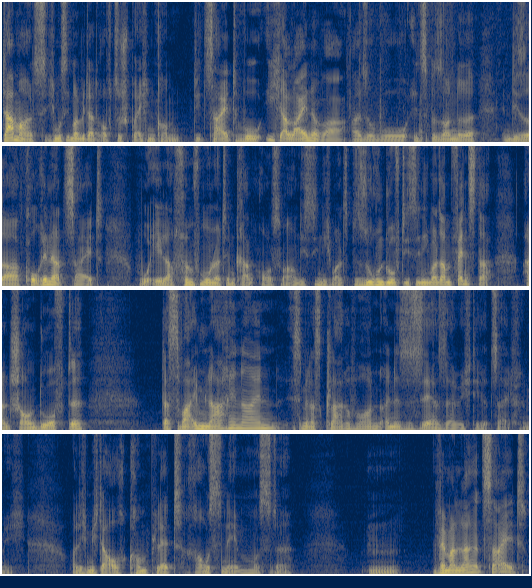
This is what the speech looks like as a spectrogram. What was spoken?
damals, ich muss immer wieder darauf zu sprechen kommen, die Zeit, wo ich alleine war, also wo insbesondere in dieser Corinna-Zeit, wo Ela fünf Monate im Krankenhaus war und ich sie nicht mal besuchen durfte, ich sie nicht mal am Fenster anschauen durfte, das war im Nachhinein, ist mir das klar geworden, eine sehr, sehr wichtige Zeit für mich weil ich mich da auch komplett rausnehmen musste. Hm, wenn man lange Zeit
